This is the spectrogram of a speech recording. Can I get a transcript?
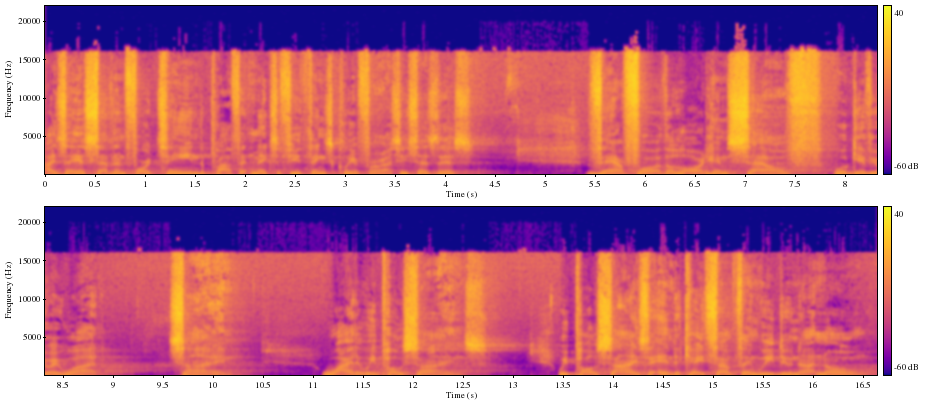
Isaiah 7 and 14, the prophet makes a few things clear for us. He says this Therefore, the Lord Himself will give you a what? Sign. Why do we post signs? We post signs to indicate something we do not know.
